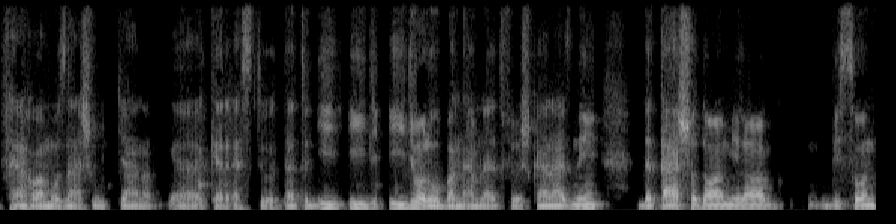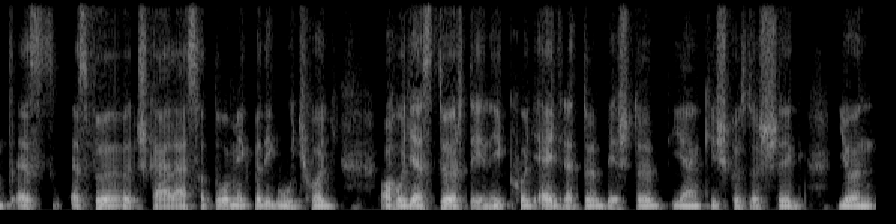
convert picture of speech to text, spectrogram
felhalmozás útján keresztül. Tehát, hogy így, így, így valóban nem lehet főskálázni, de társadalmilag viszont ez, ez főskálázható, mégpedig úgy, hogy ahogy ez történik, hogy egyre több és több ilyen kis közösség jön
